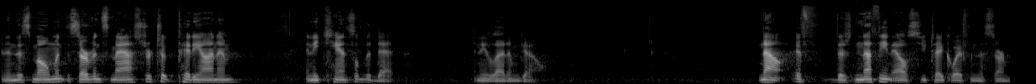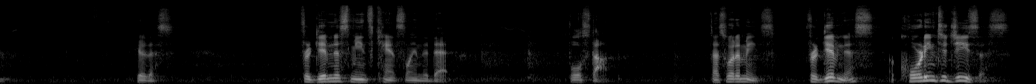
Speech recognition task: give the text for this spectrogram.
And in this moment, the servant's master took pity on him, and he canceled the debt, and he let him go. Now, if there's nothing else you take away from this sermon, hear this. Forgiveness means canceling the debt. Full stop. That's what it means. Forgiveness, according to Jesus,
